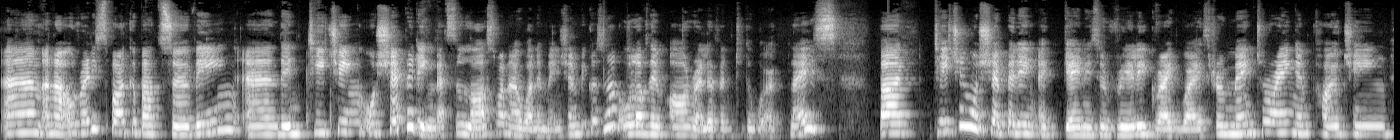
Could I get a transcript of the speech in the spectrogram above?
Um, and I already spoke about serving and then teaching or shepherding. That's the last one I want to mention because not all of them are relevant to the workplace. But teaching or shepherding, again, is a really great way through mentoring and coaching.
